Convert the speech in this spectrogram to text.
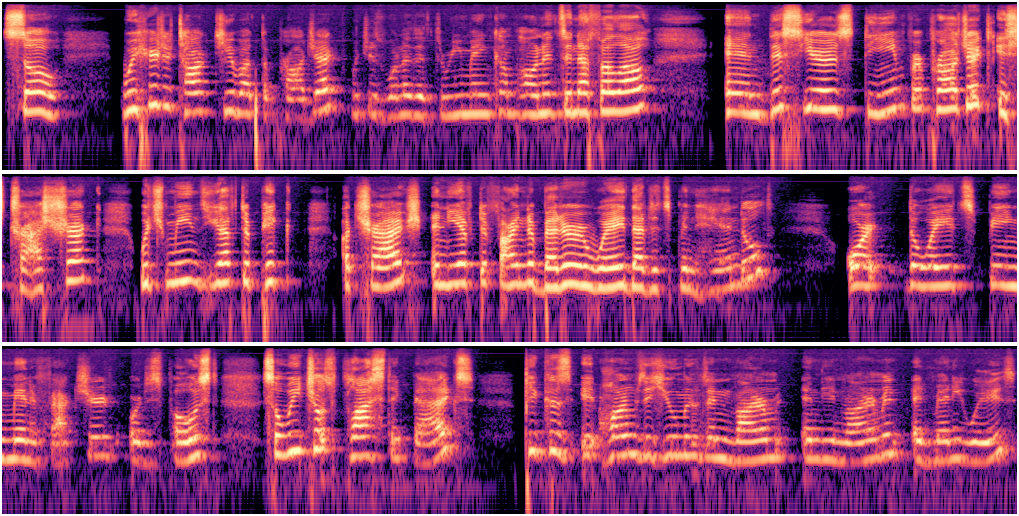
So, we're here to talk to you about the project, which is one of the three main components in FLL. And this year's theme for project is trash trek, which means you have to pick a trash and you have to find a better way that it's been handled or the way it's being manufactured or disposed. So we chose plastic bags because it harms the humans and environment and the environment in many ways.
